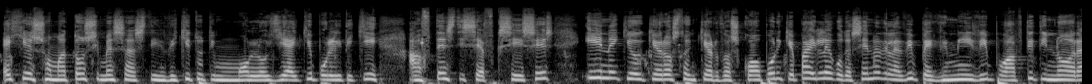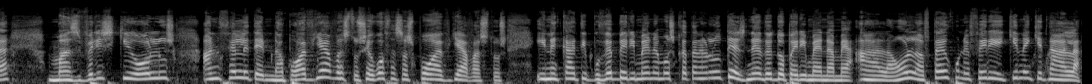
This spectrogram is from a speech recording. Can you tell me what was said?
έχει ενσωματώσει μέσα στη δική του τιμολογιακή πολιτική αυτές τις ευξήσεις είναι και ο καιρός των κερδοσκόπων και πάει λέγοντας ένα δηλαδή παιχνίδι που αυτή την ώρα μας βρίσκει όλους αν θέλετε να πω αδιάβαστος. Εγώ θα σας πω αδιάβαστος. Είναι κάτι που δεν περιμέναμε ως καταναλωτές. Ναι δεν το περιμέναμε αλλά όλα αυτά έχουν φέρει εκείνα και τα άλλα.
